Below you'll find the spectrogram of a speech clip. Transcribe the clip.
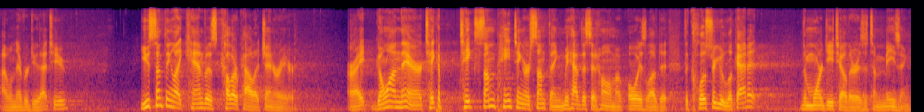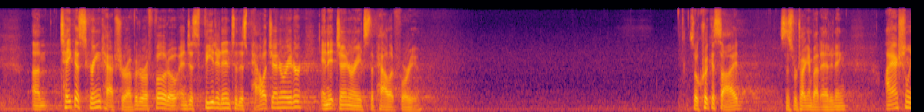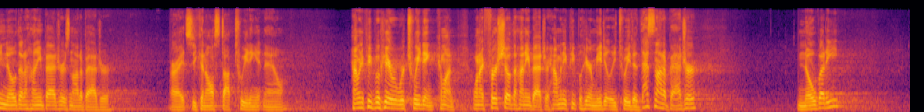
I will never do that to you. Use something like Canva's color palette generator. All right, go on there, take, a, take some painting or something. We have this at home, I've always loved it. The closer you look at it, the more detail there is, it's amazing. Um, take a screen capture of it or a photo and just feed it into this palette generator and it generates the palette for you. So quick aside, since we're talking about editing, I actually know that a honey badger is not a badger. All right, so you can all stop tweeting it now. How many people here were tweeting? Come on. When I first showed the honey badger, how many people here immediately tweeted, that's not a badger? Nobody?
